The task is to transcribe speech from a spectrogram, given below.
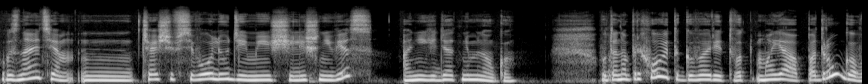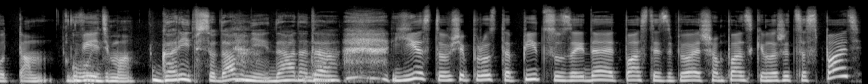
Вы знаете, чаще всего люди, имеющие лишний вес, они едят немного. Вот она приходит и говорит, вот моя подруга, вот там, Ой. ведьма, Горит все, да, в ней? Да, да, да. да, ест вообще просто пиццу, заедает пастой, запивает шампанским, ложится спать.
